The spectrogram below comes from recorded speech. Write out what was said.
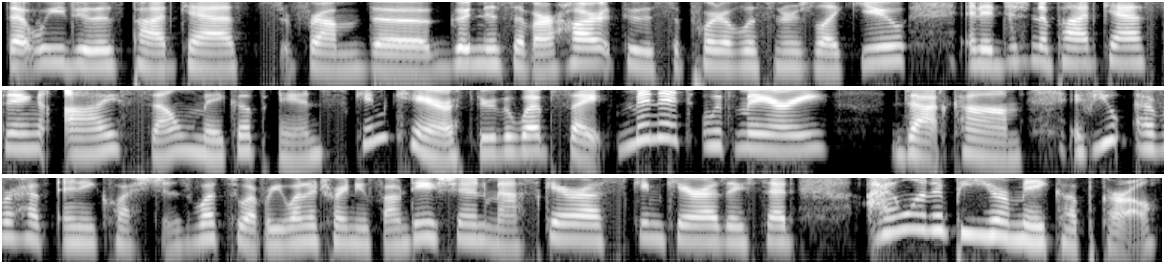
that we do this podcast from the goodness of our heart through the support of listeners like you. In addition to podcasting, I sell makeup and skincare through the website minutewithmary.com. If you ever have any questions whatsoever, you want to try new foundation, mascara, skincare, as I said, I want to be your makeup girl.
